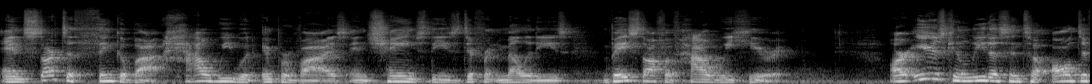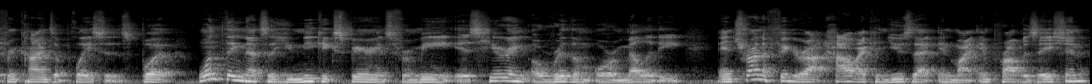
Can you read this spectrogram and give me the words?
and start to think about how we would improvise and change these different melodies based off of how we hear it. Our ears can lead us into all different kinds of places, but one thing that's a unique experience for me is hearing a rhythm or a melody and trying to figure out how I can use that in my improvisation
